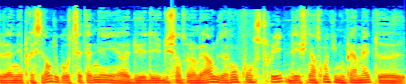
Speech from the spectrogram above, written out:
de l'année précédente, au cours de cette année euh, du, du, Centre Lambert, nous avons construit des financements qui nous permettent, euh,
